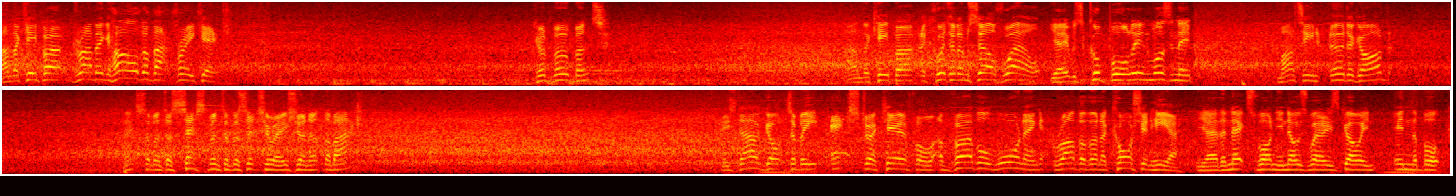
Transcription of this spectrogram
And the keeper grabbing hold of that free kick. Good movement. And the keeper acquitted himself well. Yeah, it was a good ball in, wasn't it? Martin Odegaard. Excellent assessment of the situation at the back. He's now got to be extra careful. A verbal warning rather than a caution here. Yeah, the next one, he knows where he's going, in the book.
